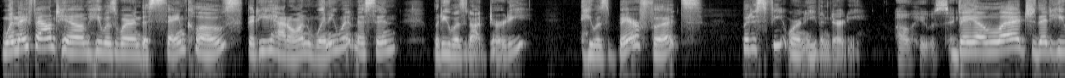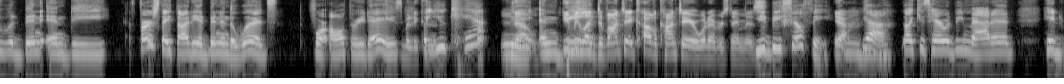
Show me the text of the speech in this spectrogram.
When they found him, he was wearing the same clothes that he had on when he went missing, but he was not dirty. He was barefoot, but his feet weren't even dirty. oh, he was sick. They alleged that he would been in the first they thought he had been in the woods for all three days, but, he but you can't be no. and You'd be like Devonte Cavalcante or whatever his name is. you'd be filthy. yeah. Mhm. Yeah, like his hair would be matted. He'd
